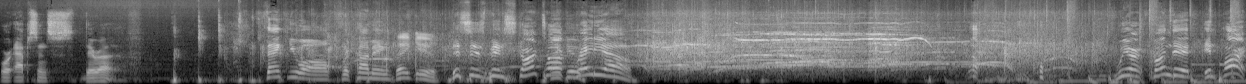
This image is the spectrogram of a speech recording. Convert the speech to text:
or absence thereof. Thank you all for coming. Thank you. This has been StarTalk Radio. We are funded in part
